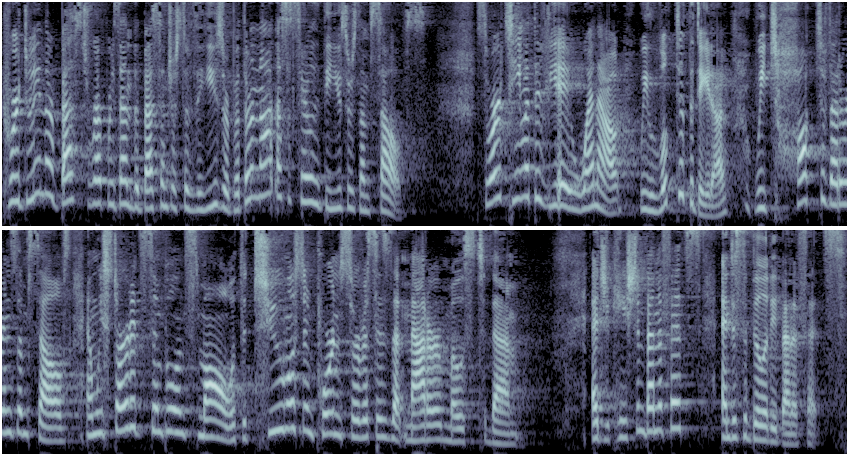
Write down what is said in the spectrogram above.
who are doing their best to represent the best interest of the user, but they're not necessarily the users themselves. So, our team at the VA went out, we looked at the data, we talked to veterans themselves, and we started simple and small with the two most important services that matter most to them education benefits and disability benefits.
